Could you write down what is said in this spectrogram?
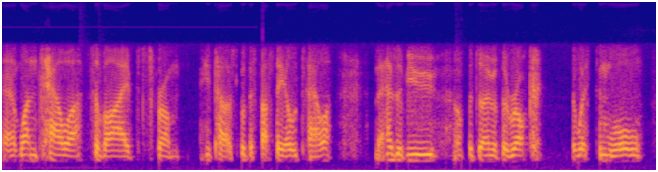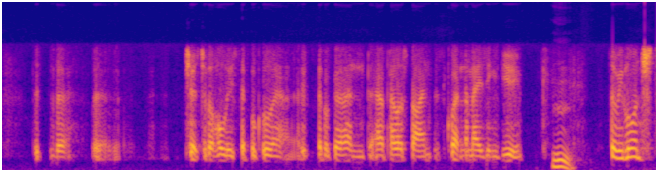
Uh, one tower survives from his palace called the Phasael Tower that has a view of the Dome of the Rock, the Western Wall, the, the, the Church of the Holy Sepulchre, uh, Sepulchre and uh, Palestine. It's quite an amazing view. Mm. So we launched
